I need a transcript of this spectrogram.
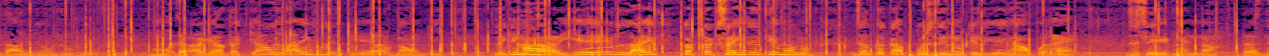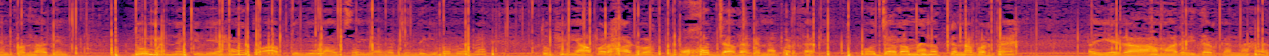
धान, गेहूँ जो भी है, मज़ा आ गया था। क्या लाइफ रहती है यार गाँव की। लेकिन हाँ ये लाइफ कब तक सही रहती है मालूम? जब तक आप कुछ दिनों के लिए यहाँ पर हैं, जैसे एक महीना, दस दिन, पंद्रह दिन, दो महीने के लिए हैं तो आपके लिए लाइफ सही है। अगर ज़िंदगी भर रहना तो फिर यहाँ पर हार्ड वर्क बहुत ज़्यादा करना पड़ता है। बहुत ज़्यादा मेहनत करना पड़ता है। और ये रहा हमारे इधर का नहर।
